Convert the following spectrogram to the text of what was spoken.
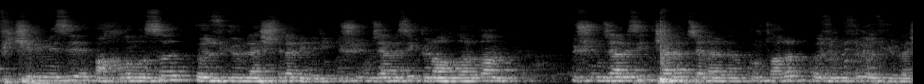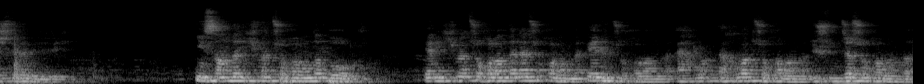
fikrimizi, aklımızı özgürləşdirə bilirik. Düşüncəmizi günahlardan, düşüncəmizi kələbcələrdən kurtarıb özümüzü özgürləşdirə bilirik. İnsanda hikmət çoxalanda bu olur. Yəni hikmət çoxalanda nə çoxalanda? Elm çoxalanda, əxlaq, əxlaq çoxalanda, düşüncə çoxalanda,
